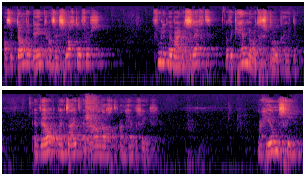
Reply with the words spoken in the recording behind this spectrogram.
als ik dan weer denk aan zijn slachtoffers, voel ik me bijna slecht dat ik hem nooit gesproken heb. En wel mijn tijd en aandacht aan hem geef. Maar heel misschien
